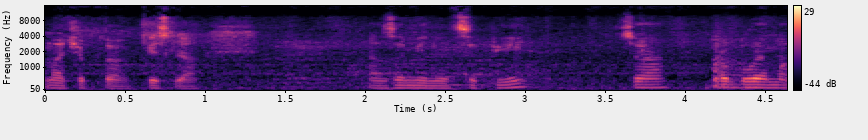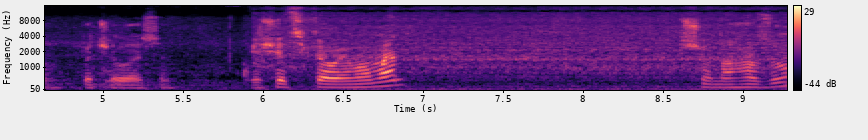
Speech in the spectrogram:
начебто після заміни цепі ця проблема почалася. І ще цікавий момент, що на газу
